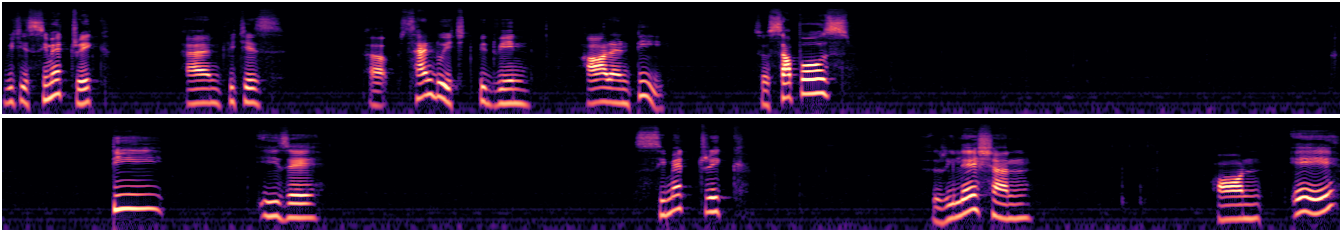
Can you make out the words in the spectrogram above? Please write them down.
which is symmetric and which is uh, sandwiched between R and T. So, suppose T is a symmetric relation on A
